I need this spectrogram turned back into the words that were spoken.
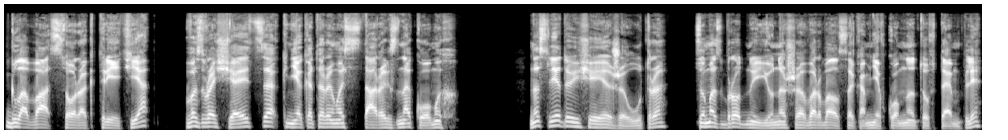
Глава 43 возвращается к некоторым из старых знакомых. На следующее же утро сумасбродный юноша ворвался ко мне в комнату в темпле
